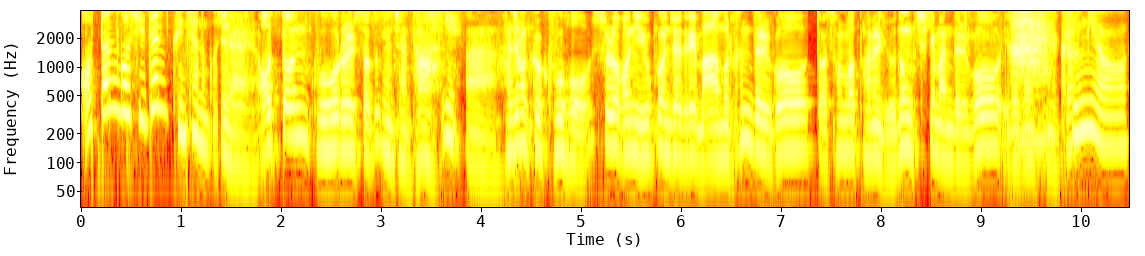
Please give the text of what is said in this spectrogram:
어떤 것이든 괜찮은 거죠. 예, 어떤 구호를 써도 괜찮다. 예. 아, 하지만 그 구호 슬로건이 유권자들의 마음을 흔들고 또 선거판을 요동치게 만들고 이러지 아, 않습니까? 그럼요.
